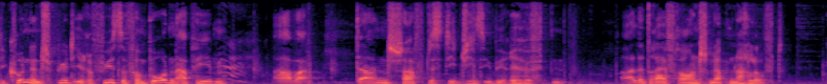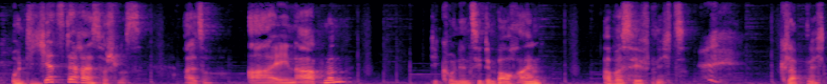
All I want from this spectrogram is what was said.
Die Kundin spürt ihre Füße vom Boden abheben, aber dann schafft es die Jeans über ihre Hüften. Alle drei Frauen schnappen nach Luft. Und jetzt der Reißverschluss. Also einatmen. Die Kundin zieht den Bauch ein, aber es hilft nichts. Klappt nicht.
